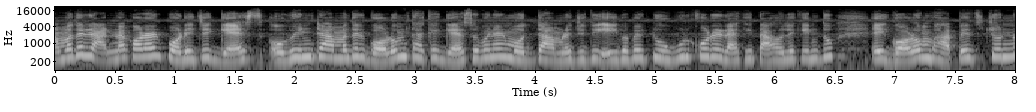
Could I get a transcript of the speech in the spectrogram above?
আমাদের রান্না করার পরে যে গ্যাস ওভেনটা আমাদের গরম থাকে, গ্যাস ওভেনের মধ্যে আমরা যদি এইভাবে একটু উবুর করে রাখি, তাহলে কিন্তু এই গরম ভাপের জন্য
